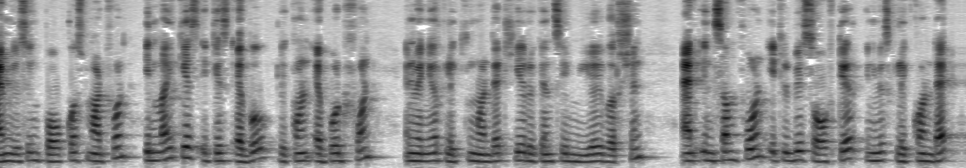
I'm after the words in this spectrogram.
I am using Poco smartphone. In my case, it is above. Click on about phone and when you're clicking on that here you can see MIUI version. And in some phone it will be software. Anyways click on that.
